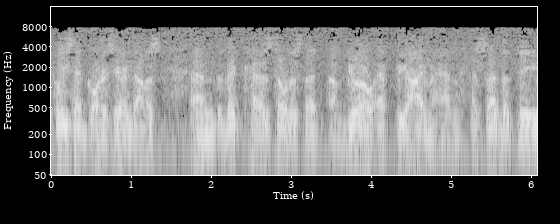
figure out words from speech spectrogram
police headquarters here in Dallas, and Vic has told us that a Bureau FBI man has said that the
